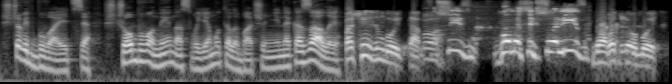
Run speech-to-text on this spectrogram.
що відбувається, що б вони на своєму телебаченні не казали. Фашизм будет там. Фашизм, гомосексуализм. Вот чего будет.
